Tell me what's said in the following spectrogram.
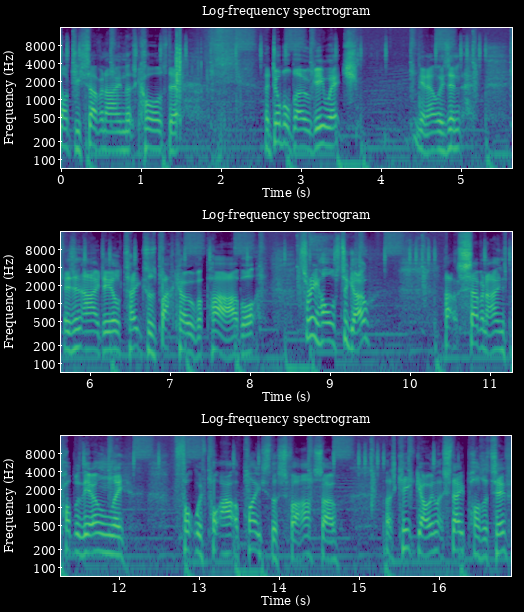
dodgy seven iron that's caused it. A double bogey, which, you know, isn't, isn't ideal, takes us back over par, but three holes to go. That seven iron's probably the only foot we've put out of place thus far, so let's keep going, let's stay positive.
